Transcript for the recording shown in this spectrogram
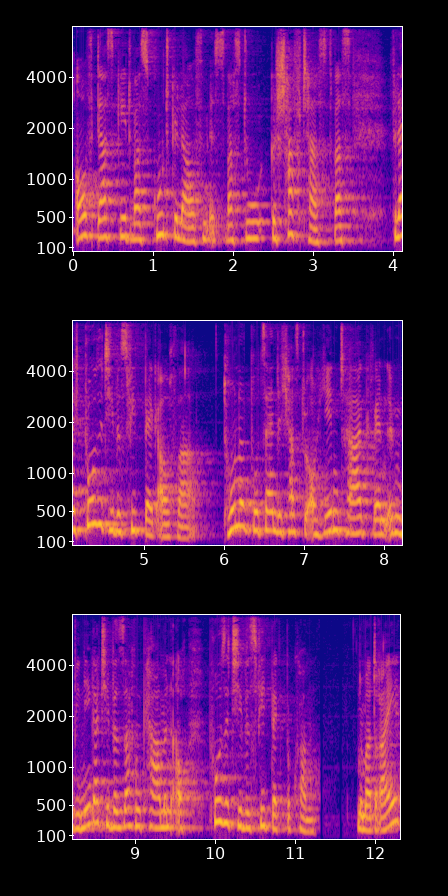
auf das geht, was gut gelaufen ist, was du geschafft hast, was vielleicht positives Feedback auch war hundertprozentig hast du auch jeden Tag, wenn irgendwie negative Sachen kamen, auch positives Feedback bekommen. Nummer drei,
